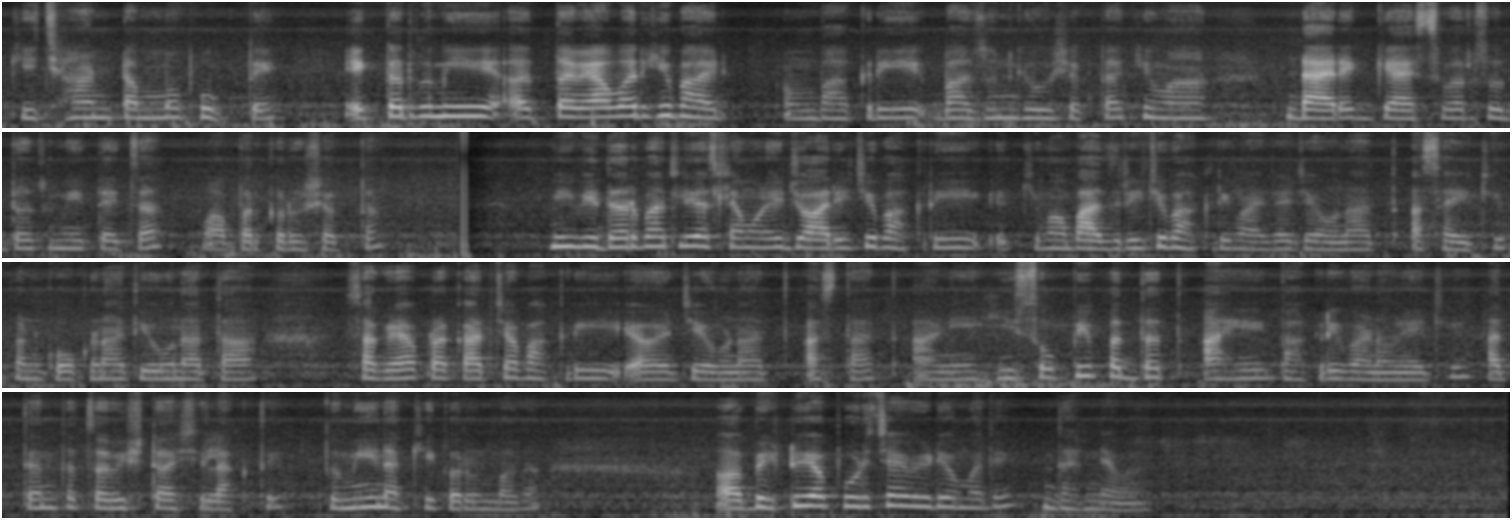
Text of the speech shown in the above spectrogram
की छान टम्म फुगते. एकतर तुम्ही तव्यावर ही भा भाकरी भाजून घेऊ शकता किंवा डायरेक्ट गॅसवर सुद्धा तुम्ही त्याचा वापर करू शकता. मी विदर्भातली असल्यामुळे ज्वारीची भाकरी किंवा बाजरीची भाकरी माझ्या जेवणात असायची पण कोकणात येऊन आता सगळ्या प्रकारच्या भाकरी जेवणात असतात आणि ही सोपी पद्धत आहे भाकरी बनवण्याची. अत्यंत चविष्ट अशी लागते. तुम्हीही नक्की करून बघा. भेटूया पुढच्या व्हिडिओमध्ये. धन्यवाद.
